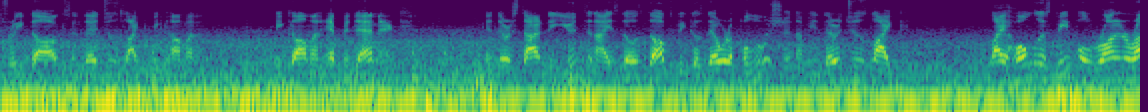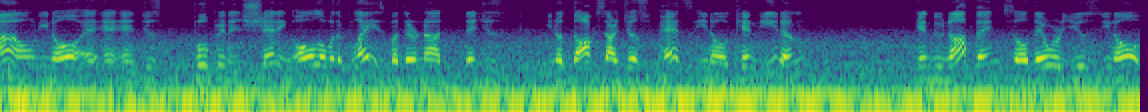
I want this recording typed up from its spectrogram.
street dogs and they just like become an become an epidemic. And they're starting to euthanize those dogs because they were a pollution. I mean they're just like like homeless people running around you know and, and just pooping and shedding all over the place but they're not they just you know dogs are just pets you know can't eat them can do nothing so they were used you know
